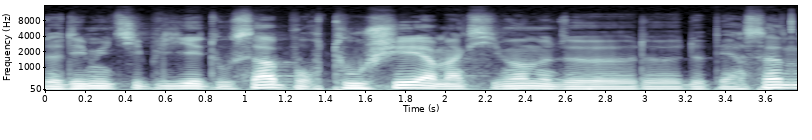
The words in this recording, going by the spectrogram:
de démultiplier tout ça pour toucher un maximum de, de- de personnes.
